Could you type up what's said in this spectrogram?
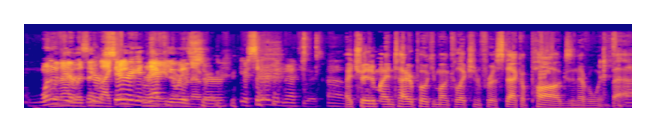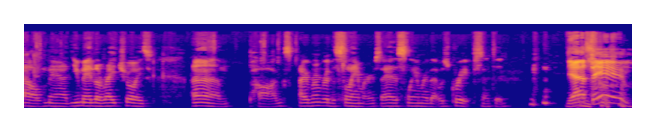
One When of I your, in, your like, surrogate nephew is, sir. Your surrogate nephew is. Um, I traded my entire Pokemon collection for a stack of Pogs and never went back. oh man, you made the right choice. Um, Pogs. I remember the Slammers. I had a Slammer that was grape scented. Yeah, same.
